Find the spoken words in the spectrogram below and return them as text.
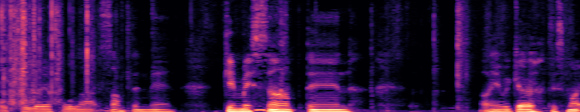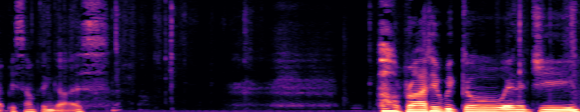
ultra rare full art, something man. Give me something. Oh, here we go. This might be something, guys. Alright, here we go. Energy.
